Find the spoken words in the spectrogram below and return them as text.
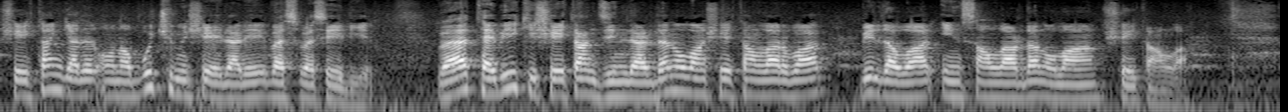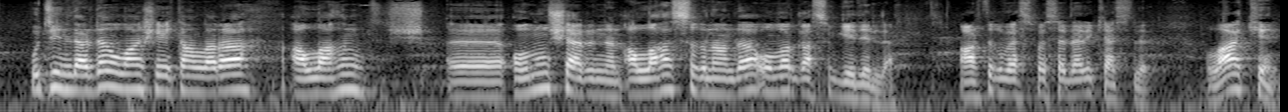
şeytan gəlir ona bu kimi şeyləri vəsvəsə eləyir. Və təbii ki, şeytan cinlərdən olan şeytanlar var, bir də var insanlardan olan şeytanlar. Bu cinlərdən olan şeytanlara Allahın e, onun şərrindən Allaha sığınanda onlar qaçıb gedirlər. Artıq vəsvəsələri kəsilir. Lakin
